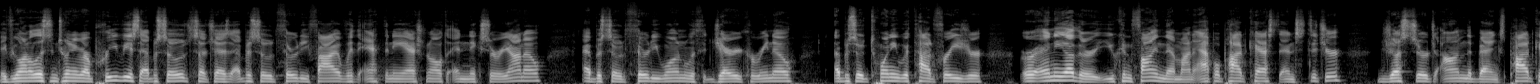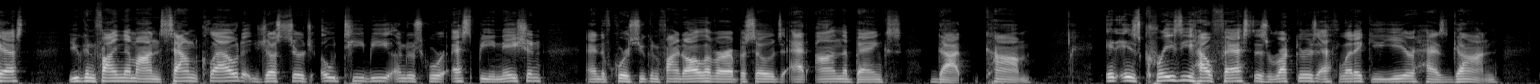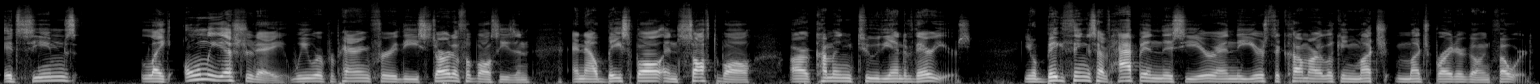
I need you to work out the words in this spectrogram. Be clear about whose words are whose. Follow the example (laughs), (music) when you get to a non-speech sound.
Speaker 1: If you want to listen to any of our previous episodes, such as episode 35 with Anthony Ashnault and Nick Suriano, episode 31 with Jerry Carino, episode 20 with Todd Frazier, or any other, you can find them on Apple Podcast and Stitcher. Just search On the Banks Podcast. You can find them on SoundCloud. Just search OTB underscore SB Nation. And of course, you can find all of our episodes at onthebanks.com. It is crazy how fast this Rutgers athletic year has gone. It seems like only yesterday we were preparing for the start of football season, and now baseball and softball are coming to the end of their years. You know, big things have happened this year, and the years to come are looking much, much brighter going forward.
